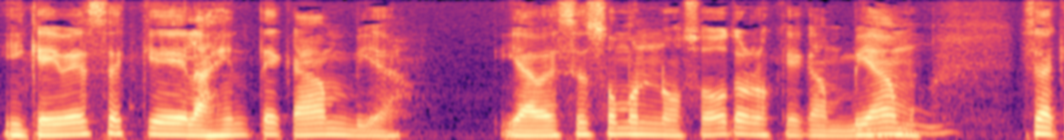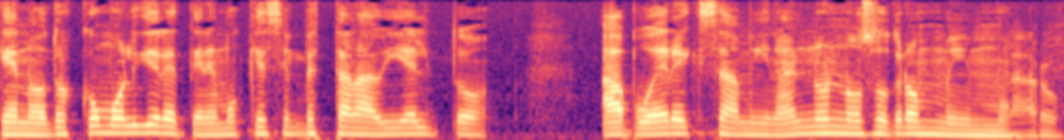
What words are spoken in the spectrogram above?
Y que hay veces que la gente cambia y a veces somos nosotros los que cambiamos. O sea que nosotros como líderes tenemos que siempre estar abiertos a poder examinarnos nosotros mismos, Claro.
